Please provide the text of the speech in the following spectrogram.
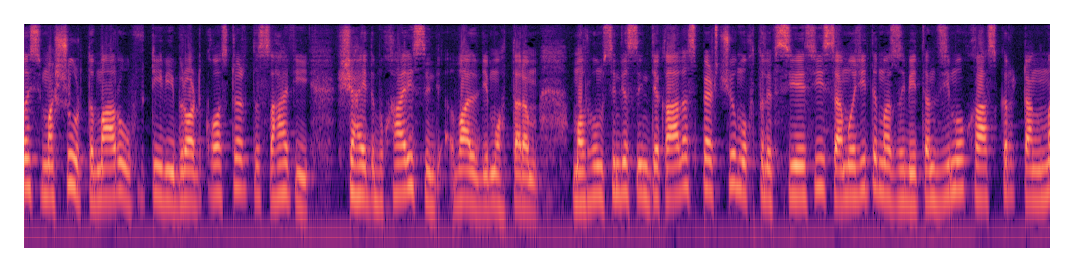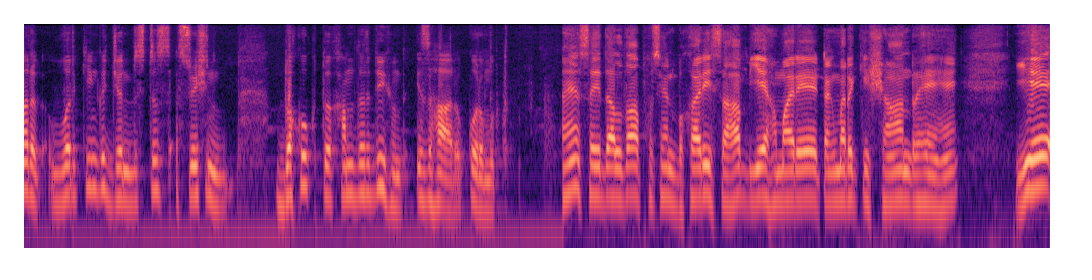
اس مشہور تو معروف ٹی وی براڈ کاسٹر تو صحافی شاہد بخاری سند والد محترم۔ مرحوم سندس انتقالس پہ مختلف سیاسی سماجی تو مذہبی تنظیموں خاص کر ٹنگ مرگ ورکنگ جرنلسٹس ایسوسیشن دکھک تو ہمدردی ہند اظہار کورمت۔ ہیں سید الطاف حسین بخاری صاحب، یہ ہمارے ٹنگ مرگ کی شان رہے ہیں۔ یہ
